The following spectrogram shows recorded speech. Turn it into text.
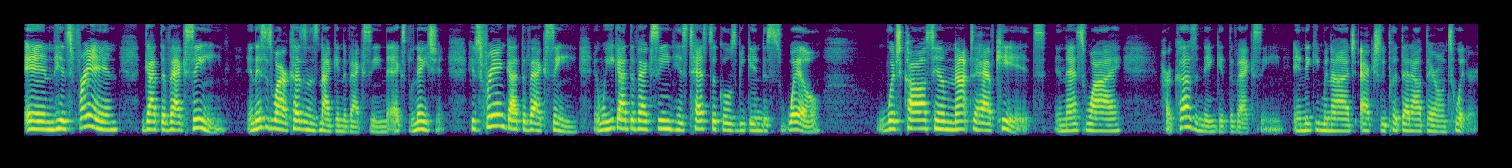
and his friend got the vaccine. And this is why her cousin is not getting the vaccine. The explanation. His friend got the vaccine, and when he got the vaccine, his testicles began to swell, which caused him not to have kids. And that's why her cousin didn't get the vaccine. And Nicki Minaj actually put that out there on Twitter.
